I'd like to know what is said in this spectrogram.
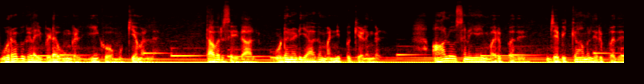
உறவுகளை விட உங்கள் ஈகோ முக்கியமல்ல. தவறு செய்தால் உடனடியாக மன்னிப்பு கேளுங்கள். ஆலோசனையை மறுப்பது ஜெபிக்காமல் இருப்பது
